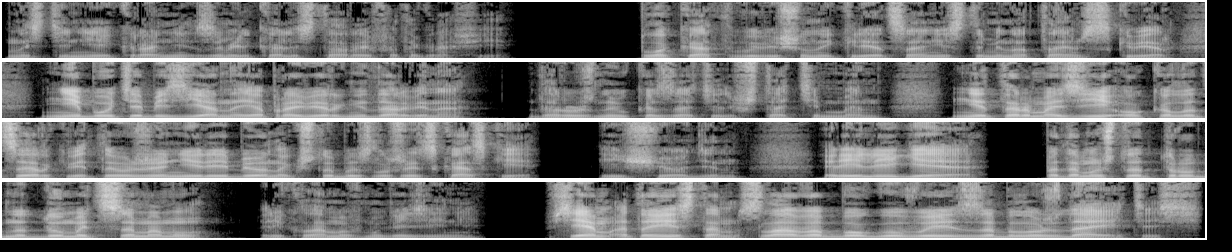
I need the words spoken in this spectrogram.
На стене экране замелькали старые фотографии. Плакат, вывешенный креационистами на Таймс-сквер. «Не будь обезьяной, опровергни Дарвина». Дорожный указатель в штате Мэн. «Не тормози около церкви, ты уже не ребенок, чтобы слушать сказки». Еще один. «Религия, потому что трудно думать самому». Реклама в магазине. Всем атеистам, слава богу, вы заблуждаетесь.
